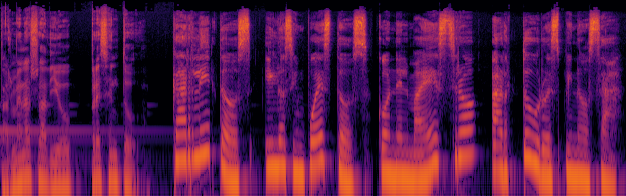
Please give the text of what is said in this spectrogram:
Palmeras Radio presentó Carlitos y los impuestos con el maestro Arturo Espinosa.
